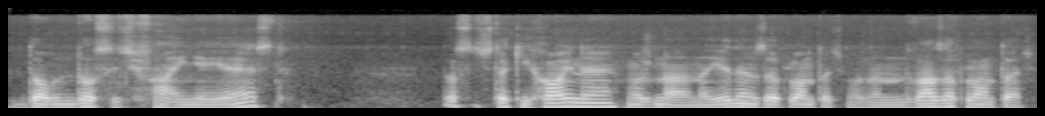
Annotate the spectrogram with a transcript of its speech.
do, dosyć fajnie jest. Dosyć taki hojny, można na jeden zaplątać, można na dwa zaplątać.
